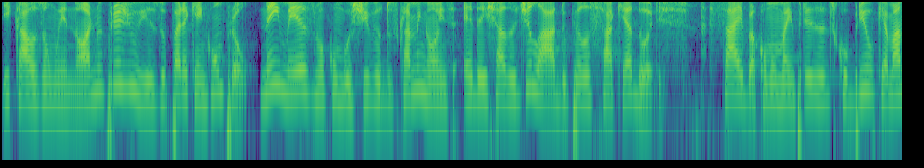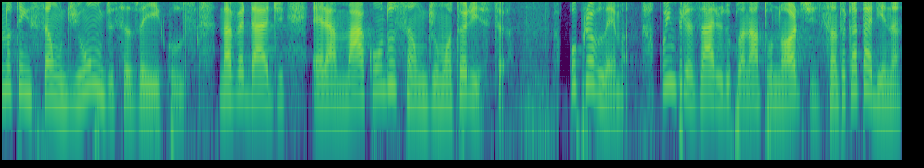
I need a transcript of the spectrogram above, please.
e causam um enorme prejuízo para quem comprou. Nem mesmo o combustível dos caminhões é deixado de lado pelos saqueadores. Saiba como uma empresa descobriu que a manutenção de um de seus veículos, na verdade, era a má condução de um motorista. O problema: o empresário do Planalto Norte de Santa Catarina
